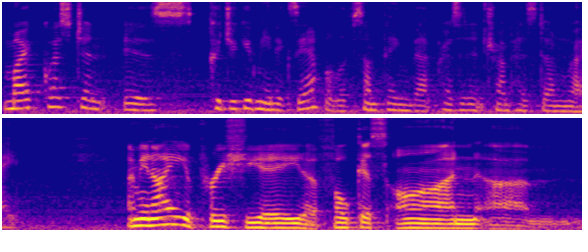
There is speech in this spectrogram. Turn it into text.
My question is, could you give me an example of something that President Trump has done right? I mean, I appreciate a focus on um,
